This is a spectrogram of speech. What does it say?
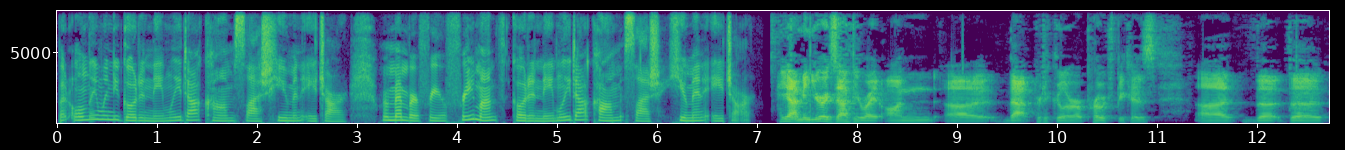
but only when you go to namely.com slash human HR. Remember, for your free month, go to namely.com slash human HR. Yeah, I mean you're exactly right on uh, that particular approach because uh, the the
